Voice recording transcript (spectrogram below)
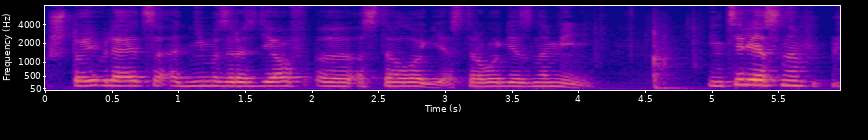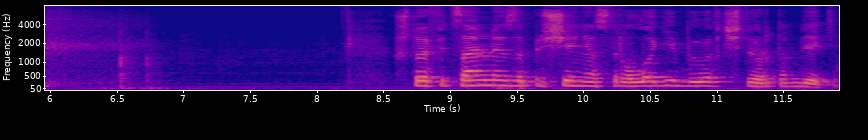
что является одним из разделов э, астрологии, астрология знамений. Интересно, что официальное запрещение астрологии было в IV веке.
